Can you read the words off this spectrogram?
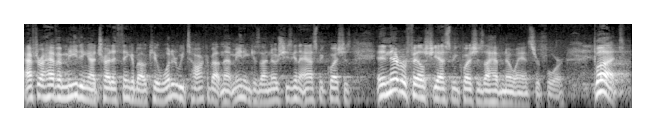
after i have a meeting i try to think about okay what did we talk about in that meeting? Because i know she's going to ask me questions. And it never fails she asks me questions i have no answer for. But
